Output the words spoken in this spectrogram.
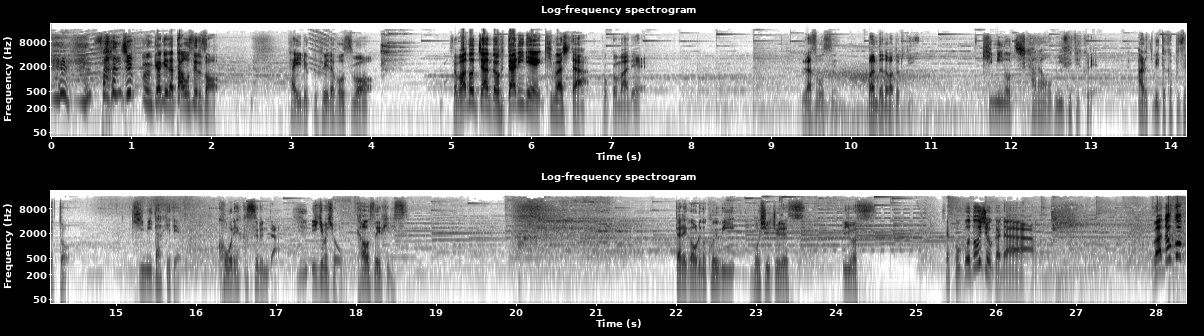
30分かけたら倒せるぞ。体力増えたボスも。さあワドちゃんと2人で来ました。ここまで。ラスボス戦バンダナバトルティ君の力を見せてくれ。アルティメットカップ Z 君だけで攻略するんだ。行きましょう。カオスエフィリス。誰か俺の小指募集中です。いきます。さあここどうしようかな。ワドコプ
